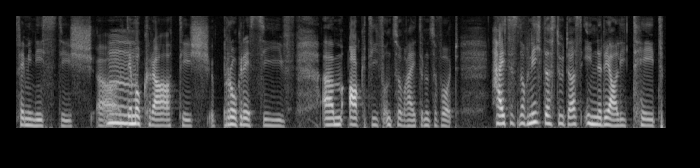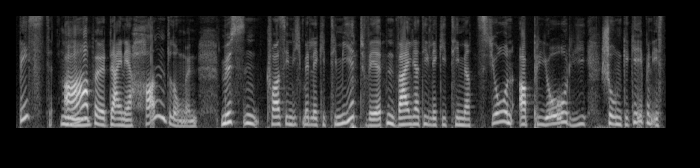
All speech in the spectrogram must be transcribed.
feministisch, äh, mm. demokratisch, progressiv, ähm, aktiv und so weiter und so fort, heißt es noch nicht, dass du das in Realität bist, mhm. aber deine Handlungen müssen quasi nicht mehr legitimiert werden, weil ja die Legitimation a priori schon gegeben ist.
